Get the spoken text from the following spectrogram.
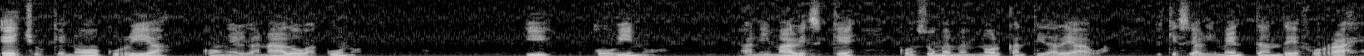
hecho que no ocurría con el ganado vacuno y ovino, animales que consumen menor cantidad de agua y que se alimentan de forraje.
